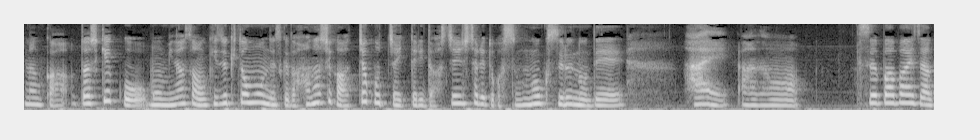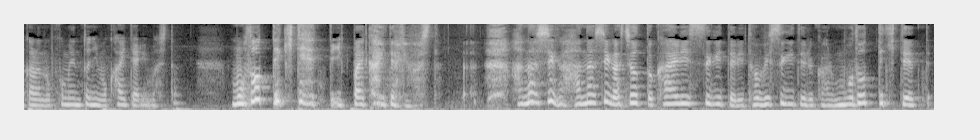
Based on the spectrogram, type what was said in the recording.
なんか私結構もう皆さんお気づきと思うんですけど話があっちゃこっちゃ行ったり脱線したりとかすごくするのではいあのスーパーバイザーからのコメントにも書いてありました。戻ってきてっていっぱい書いてありました。話が話がちょっと帰りすぎたり飛びすぎてるから戻ってきてって。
